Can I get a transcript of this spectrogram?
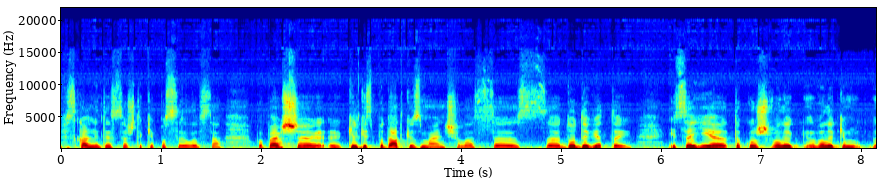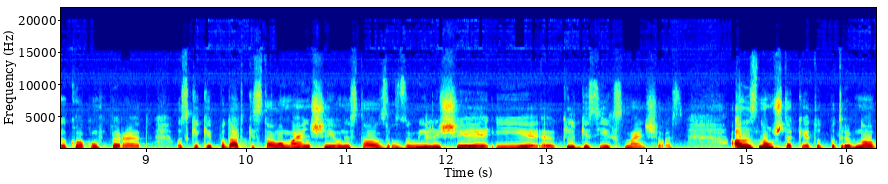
фіскальний тиск все ж таки посилився. По-перше, е, кількість податків зменшилася з до 9, і це є також велик, великим кроком вперед, оскільки податки стало менше, і вони стали зрозуміліші, і е, кількість їх зменшилась. Але знову ж таки, тут потрібно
